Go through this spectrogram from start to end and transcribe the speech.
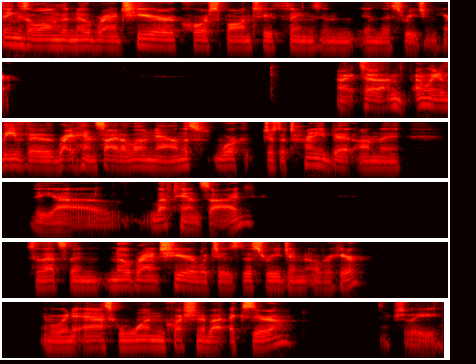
Things along the no branch here correspond to things in, in this region here. All right, so I'm, I'm going to leave the right-hand side alone now, and let's work just a tiny bit on the, the uh, left-hand side. So that's the no branch here, which is this region over here. And we're going to ask one question about x0. Actually,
